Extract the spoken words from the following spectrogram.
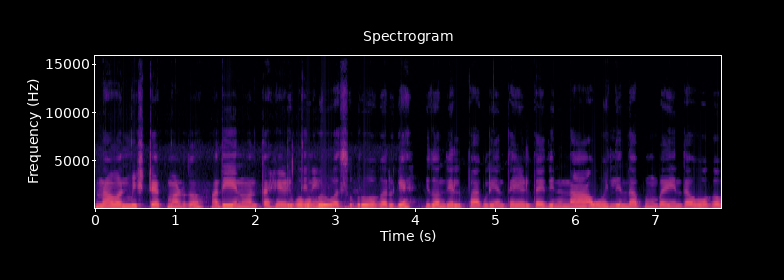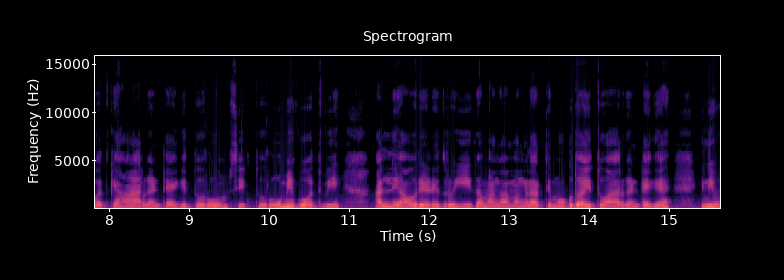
ನಾವೊಂದು ಮಿಸ್ಟೇಕ್ ಮಾಡಿದೋ ಅದೇನು ಅಂತ ಹೇಳಿ ಒಬ್ಬೊಬ್ಬರು ಹೊಸಬ್ರು ಹೋಗೋರಿಗೆ ಇದೊಂದು ಎಲ್ಪ್ ಆಗಲಿ ಅಂತ ಹೇಳ್ತಾ ಇದ್ದೀನಿ. ನಾವು ಇಲ್ಲಿಂದ ಮುಂಬೈಯಿಂದ ಹೋಗೋವತ್ತಿಗೆ ಆರು ಗಂಟೆ ಆಗಿತ್ತು. ರೂಮ್ ಸಿಕ್ತು. ರೂಮಿಗೆ ಹೋದ್ವಿ. ಅಲ್ಲಿ ಅವ್ರು ಹೇಳಿದರು ಈಗ ಮಂಗ ಮಂಗಳಾರತಿ ಮುಗಿದೋಯ್ತು ಆರು ಗಂಟೆಗೆ. ನೀವು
